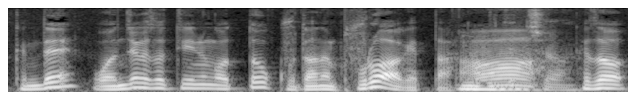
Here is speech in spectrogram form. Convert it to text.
근데 원정에서 뛰는 것도 구단은 불허하겠다. 아. 그렇죠. 그래서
